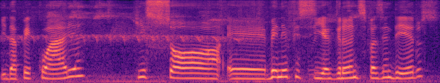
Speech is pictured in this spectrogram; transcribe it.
e da pecuária, que só é, beneficia grandes fazendeiros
